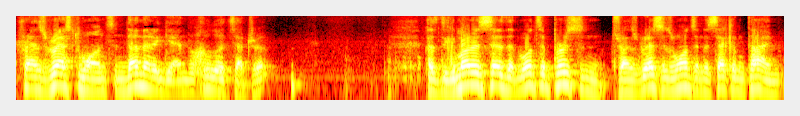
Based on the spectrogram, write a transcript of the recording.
transgressed once and done it again, etc. As the Gemara says that once a person transgresses once and a second time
